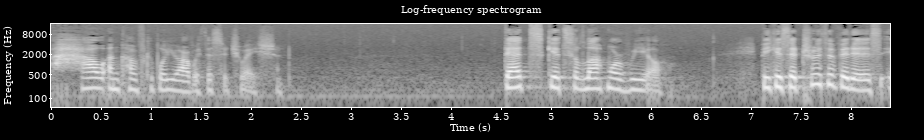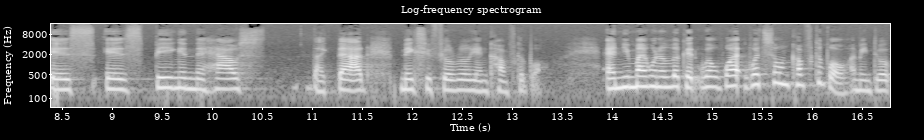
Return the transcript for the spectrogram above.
how uncomfortable you are with the situation. That gets a lot more real. Because the truth of it is is is being in the house like that makes you feel really uncomfortable. And you might want to look at well what what's so uncomfortable? I mean, do,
